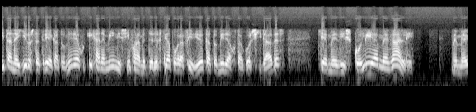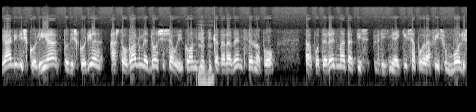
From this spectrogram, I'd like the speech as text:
ήταν γύρω στα 3 εκατομμύρια, είχαν μείνει σύμφωνα με την τελευταία απογραφή 2 εκατομμύρια 800.000 και με δυσκολία μεγάλη με μεγάλη δυσκολία, το δυσκολία ας το βάλουμε εντός εισαγωγικών, διότι καταλαβαίνετε θέλω να πω, τα αποτελέσματα της πληθυσμιακής απογραφής που μόλις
